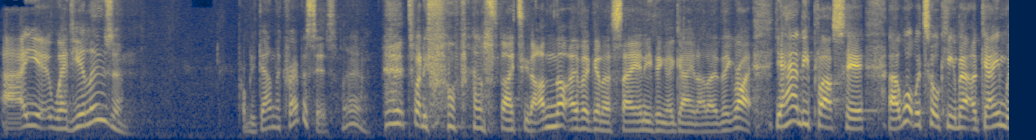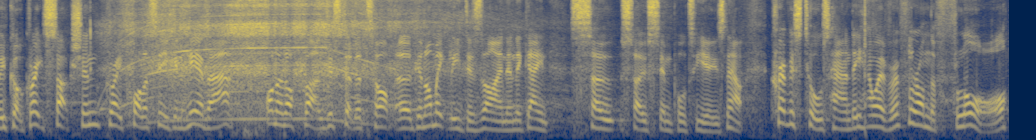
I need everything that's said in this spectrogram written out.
Uh, you, where do you lose them? Probably down the crevices. Yeah. £24.99. I'm not ever going to say anything again, I don't think. Right, your Handy Plus here. Uh, what we're talking about again, we've got great suction, great quality. You can hear that. On and off button just at the top, ergonomically designed, and again, so, so simple to use. Now, crevice tool's handy. However, if we're on the floor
